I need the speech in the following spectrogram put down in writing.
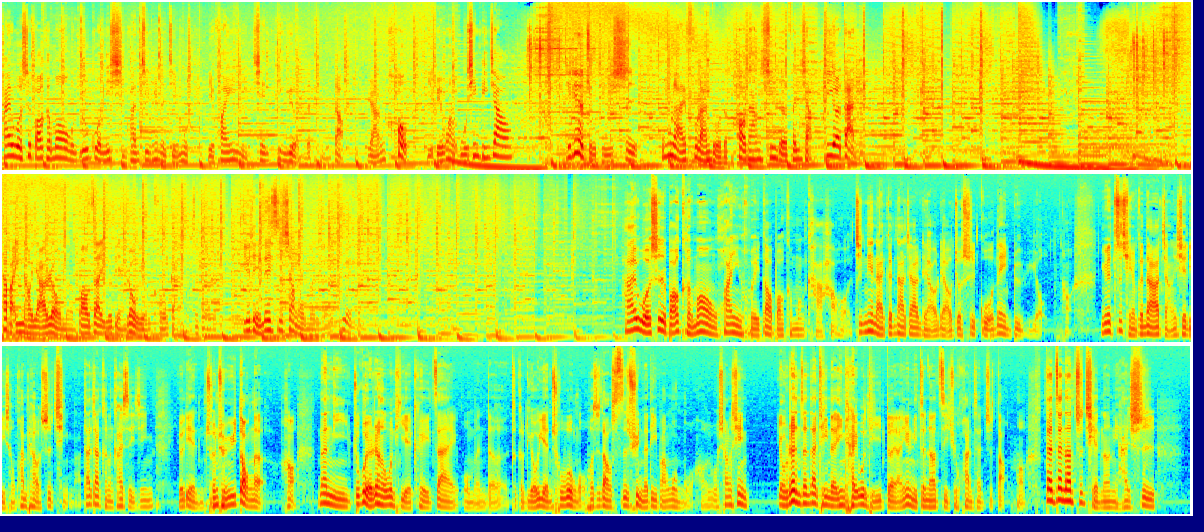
嗨，我是宝可梦。如果你喜欢今天的节目，也欢迎你先订阅我们的频道，然后也别忘了五星评价哦。今天的主题是乌来富兰朵的泡汤心得分享第二弹。他把樱桃鸭肉呢包在有点肉圆口感的这个，有点类似像我们的越南。嗨，我是宝可梦，欢迎回到宝可梦卡好哦。今天来跟大家聊聊就是国内旅游，好，因为之前有跟大家讲一些里程换票的事情嘛，大家可能开始已经有点蠢蠢欲动了。好，那你如果有任何问题，也可以在我们的这个留言处问我，或是到私讯的地方问我。好，我相信有认真在听的，应该问题一堆啊，因为你真的要自己去换才知道。好，但在那之前呢，你还是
